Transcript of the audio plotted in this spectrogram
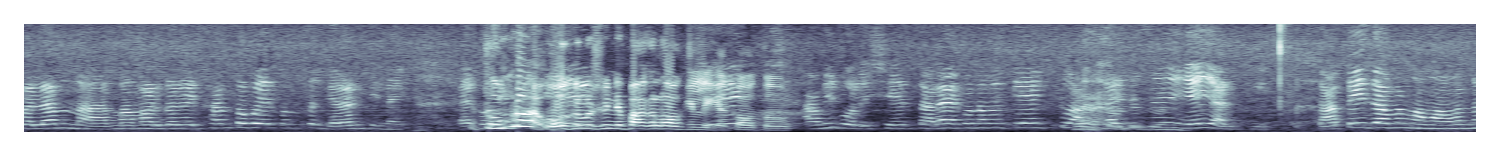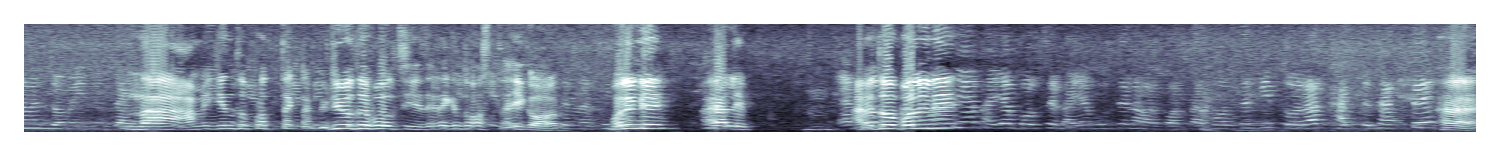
পেলাম না আর মামার জায়গায় থাক তবে এরকম তো গ্যারান্টি নাই। তোমরা ওগুলো শুনে পাগল হও কি লেগে কও তো। আমি বলি সে তারা এখন আমাকে একটু আশ্রয় দিচ্ছে এই আর কি। তাতেই যে আমার মামা আমার নামে জমি দিয়ে যায়। না আমি কিন্তু প্রত্যেকটা ভিডিওতে বলছি যে এটা কিন্তু অস্থায়ী ঘর। বলিনি? আয় আলিফ। আমি তো বলিনি। ভাইয়া বলছে ভাইয়া বুঝছেন আমার কথা। বলছে কি তোরা থাকতে থাকতে হ্যাঁ।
